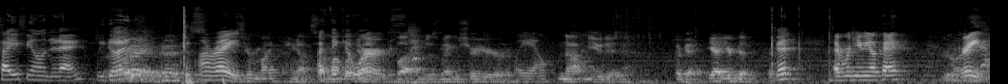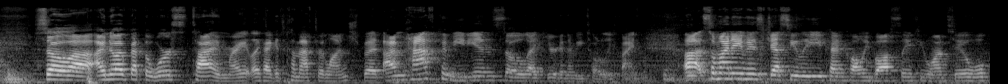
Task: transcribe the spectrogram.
How you feeling today? We good? Is, All right. Is your mic? Hang on. So I think it looking at your works. But I'm just making sure you're Well. not muted. Okay. Yeah, you're good. We're good? Everyone hear me okay? Great. So uh, I know I've got the worst time, right? Like I get to come after lunch, but I'm half comedian, so like you're gonna be totally fine. Uh, so my name is Jessie Lee. You can call me Boss Lee if you want to. Well,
